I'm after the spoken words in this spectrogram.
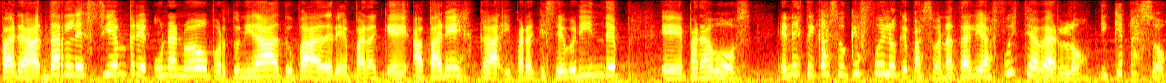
para darle siempre una nueva oportunidad a tu padre, para que aparezca y para que se brinde eh, para vos. En este caso, ¿qué fue lo que pasó, Natalia? Fuiste a verlo. ¿Y qué pasó?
